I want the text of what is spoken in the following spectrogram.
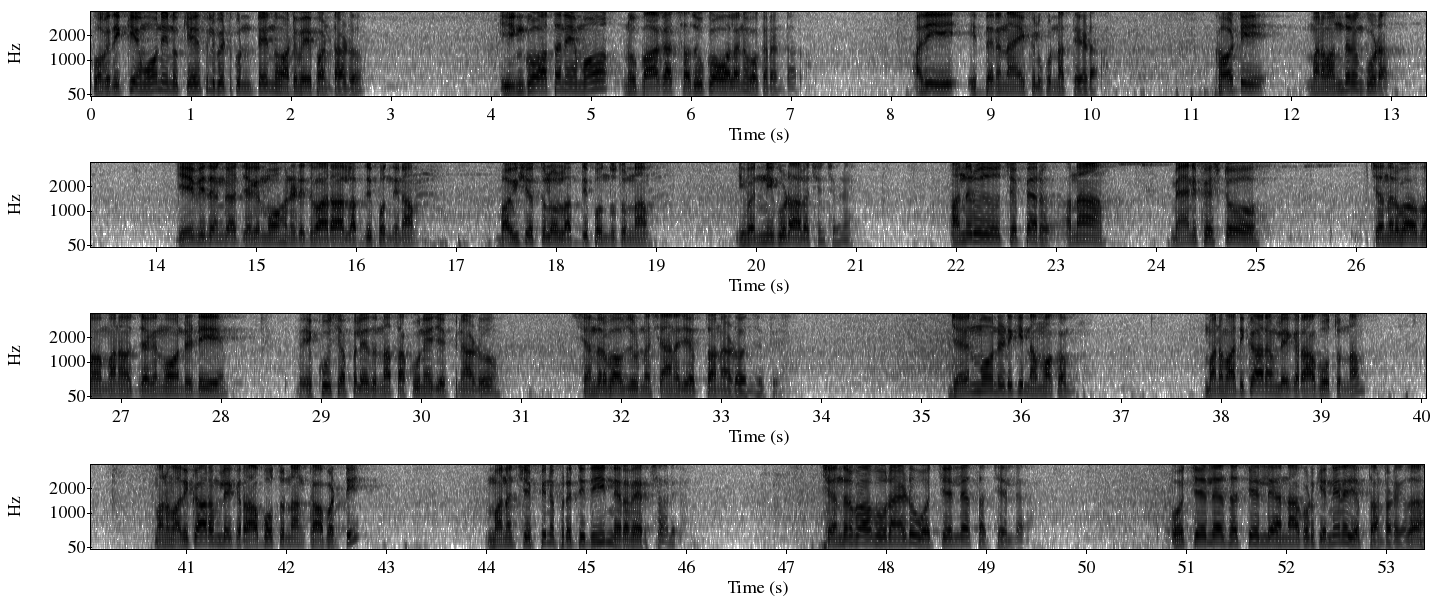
ఒక దిక్కేమో నేను కేసులు పెట్టుకుంటే నువ్వు అటువైపు అంటాడు. ఇంకో అతనేమో నువ్వు బాగా చదువుకోవాలని ఒకరంటారు. అది ఇద్దరి నాయకులకున్న తేడా. కాబట్టి మనమందరం కూడా ఏ విధంగా జగన్మోహన్ రెడ్డి ద్వారా లబ్ధి పొందినాం భవిష్యత్తులో లబ్ధి పొందుతున్నాం ఇవన్నీ కూడా ఆలోచించండి. అందరూ చెప్పారు అన్న మేనిఫెస్టో చంద్రబాబు మన జగన్మోహన్ రెడ్డి ఎక్కువ చెప్పలేదన్నా తక్కువనే చెప్పినాడు. చంద్రబాబు చూడిన చాలా చెప్తాన్నాడు అని చెప్పి. జగన్మోహన్ రెడ్డికి నమ్మకం. మనం అధికారంలోకి రాబోతున్నాం. మనం అధికారంలోకి రాబోతున్నాం కాబట్టి మనం చెప్పిన ప్రతిదీ నెరవేర్చాలి. చంద్రబాబు నాయుడు వచ్చేళ్ళే సచ్చేళ్ళే. వచ్చేళ్ళే సచ్చేళ్ళే నా కొడుకు ఎన్నైనా చెప్తా ఉంటాడు కదా.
